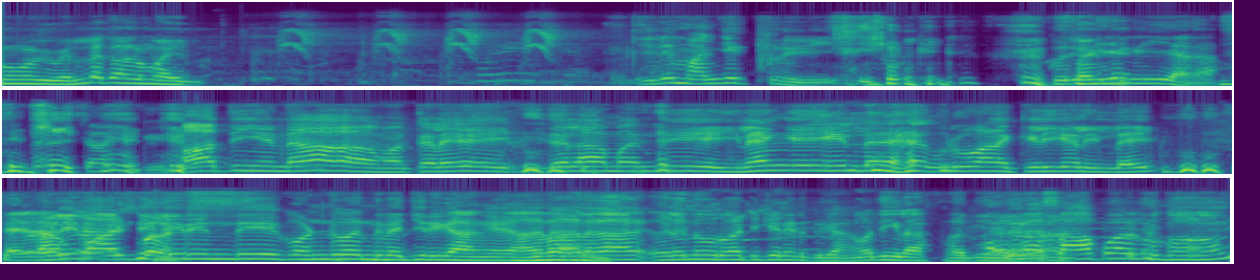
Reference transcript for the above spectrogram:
உங்களுக்கு வெள்ள கால் மயில் இது பாத்தீங்கன்னா மக்களே இதெல்லாம் வந்து இலங்கையில உருவான கிளிகள் இல்லை. வெளிநாட்டில் இருந்து கொண்டு வந்து வச்சிருக்காங்க. அதனாலதான் எழுநூறு ரூபா டிக்கெட் எடுத்திருக்காங்க. பாத்தீங்களா? சாப்பாடு கொடுக்கணும்.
